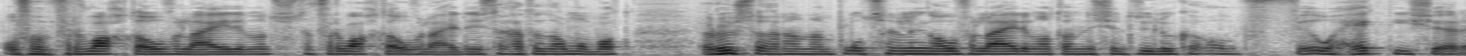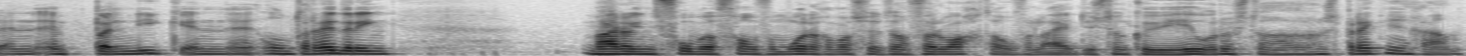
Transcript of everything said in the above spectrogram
of een verwacht overlijden. Want als het een verwacht overlijden is, dan gaat het allemaal wat rustiger dan een plotseling overlijden. Want dan is het natuurlijk al veel hectischer en, en paniek en, ontreddering. Maar in het voorbeeld van vanmorgen was het een verwacht overlijden. Dus dan kun je heel rustig een gesprek ingaan.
